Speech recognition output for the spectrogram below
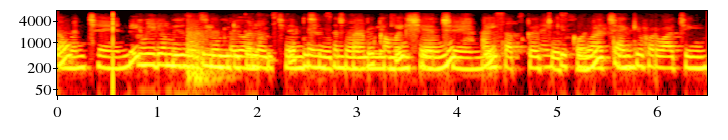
కామెంట్ చేయండి. ఈ వీడియో మీకు నచ్చినట్లయితే లైక్ చేయండి షేర్ చేయండి. కామెంట్ చేయండి. అండ్ సబ్స్క్రైబ్ చేసుకోండి. Thank you for watching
